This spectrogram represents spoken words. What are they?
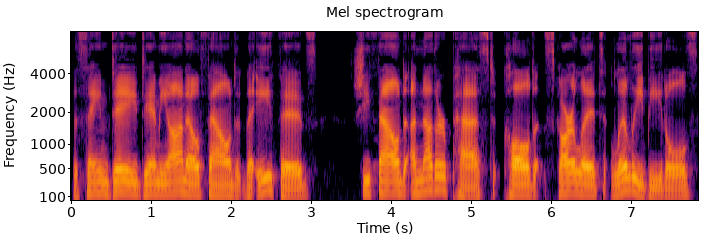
The same day Damiano found the aphids, she found another pest called scarlet lily beetles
